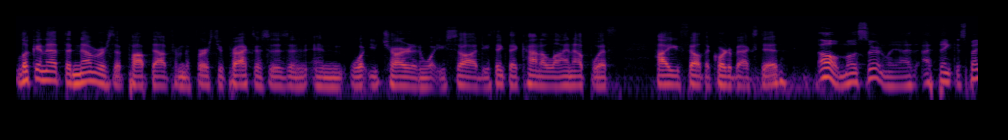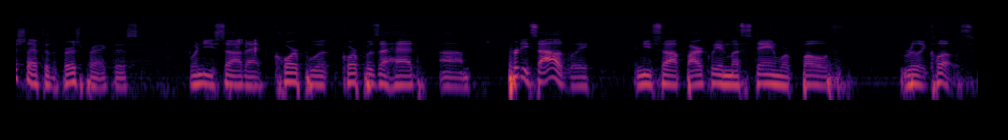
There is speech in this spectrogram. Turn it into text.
Looking at the numbers that popped out from the first two practices and, and what you charted and what you saw, do you think they kind of line up with how you felt the quarterbacks did? Oh, most certainly. I, I think, especially after the first practice, when you saw that Corp wa- Corp was ahead um, pretty solidly, and you saw Barkley and Mustain were both really close.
